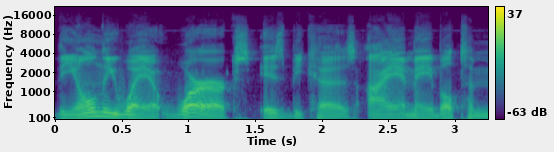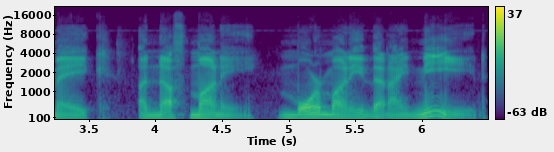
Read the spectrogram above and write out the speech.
The only way it works is because I am able to make enough money, more money than I need,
